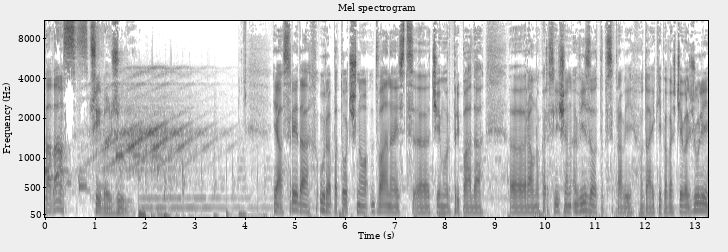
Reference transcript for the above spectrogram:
pa vas, čevelj žuli? Ja, sreda, ura pa točno 12, eh, čemu pripada ravno kar slišen avizo, to se pravi odaj, ki pa vaščeval žuli.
